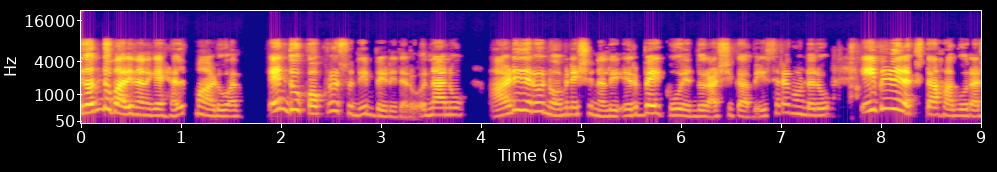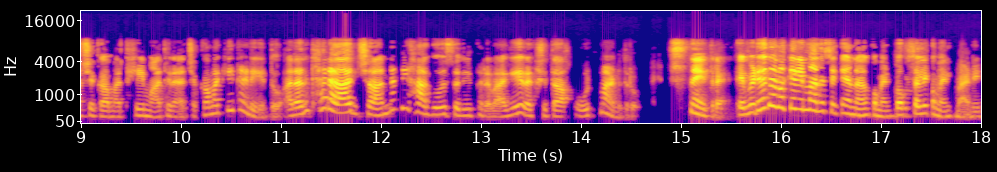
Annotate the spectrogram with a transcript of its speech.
ಇದೊಂದು ಬಾರಿ ನನಗೆ ಹೆಲ್ಪ್ ಮಾಡು ಎಂದು ಕಾಕ್ರೋಚ್ ಸುದೀಪ್ ಬೇಡಿದರು ನಾನು ಆಡಿದರೂ ನಾಮಿನೇಷನ್ ಅಲ್ಲಿ ಇರಬೇಕು ಎಂದು ರಾಶಿಕಾ ಬೇಸರಗೊಂಡರು. ಈ ವೇಳೆ ರಕ್ಷಿತಾ ಹಾಗೂ ರಾಶಿಕಾ ಮಧ್ಯೆ ಮಾತಿನ ಚಕಮಕಿ ನಡೆಯಿತು. ಅನಂತರ ಜಾಹ್ನವಿ ಹಾಗೂ ಸುದೀಪ್ ಪರವಾಗಿ ರಕ್ಷಿತಾ ವೋಟ್ ಮಾಡಿದ್ರು. ಸ್ನೇಹಿತರೆ, ಈ ವಿಡಿಯೋದ ಬಗ್ಗೆ ನಿಮ್ಮ ಅನಿಸಿಕೆಯನ್ನ ಕಾಮೆಂಟ್ ಬಾಕ್ಸ್ ಅಲ್ಲಿ ಕಮೆಂಟ್ ಮಾಡಿ.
